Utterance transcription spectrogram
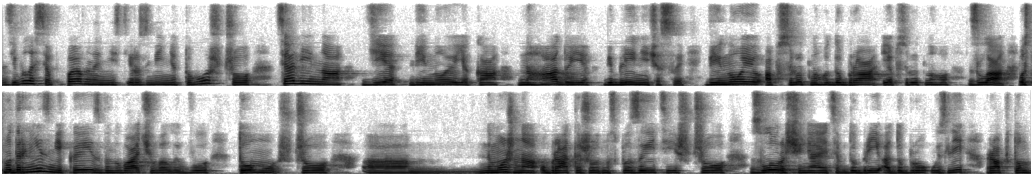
з'явилася впевненість і розуміння того, що ця війна є війною, яка нагадує біблійні часи, війною абсолютного добра і абсолютного зла. Постмодернізм, який звинувачували в тому, що не можна обрати жодну з позицій, що зло розчиняється в добрі, а добро у злі, раптом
